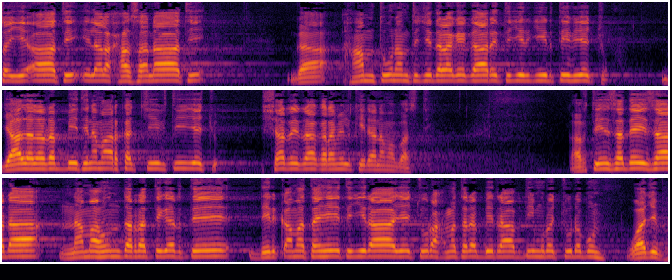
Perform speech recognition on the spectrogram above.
sayyi'aati ila alxasanaati hamtuu namtichi dalage gaaritti jirjiirtiif jechu jaalala rabbiiti nama harkachiiftii jechu sharri irraa gara milkiidha nama baasti qabxiin sadee isaadha nama hunda irratti gartee dirqama taheeti jira jechuu rahmata rabbii irraa abdii murachuu dhabuun waajiba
